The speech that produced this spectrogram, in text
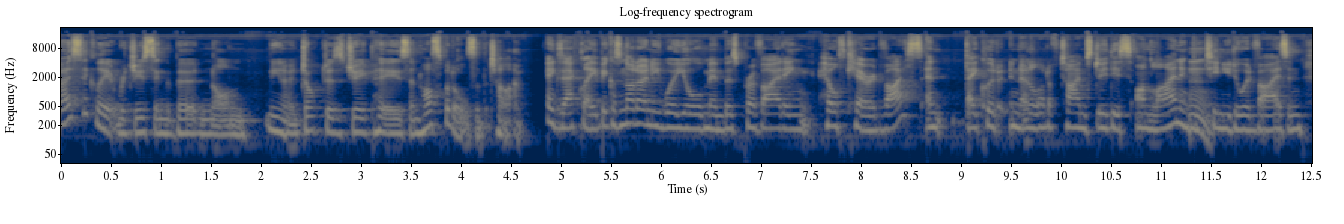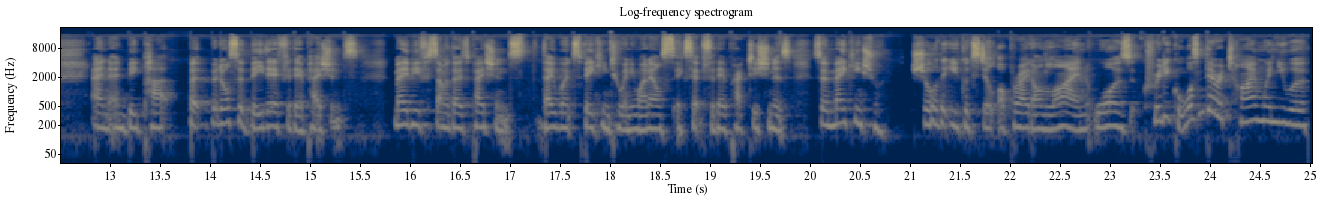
basically at reducing the burden on, you know, doctors, GPs, and hospitals at the time. Exactly, because not only were your members providing healthcare advice, and they could, in a lot of times, do this online and mm. continue to advise and, and and be part, but but also be there for their patients. Maybe for some of those patients, they weren't speaking to anyone else except for their practitioners. So making sure sure that you could still operate online was critical. Wasn't there a time when you were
